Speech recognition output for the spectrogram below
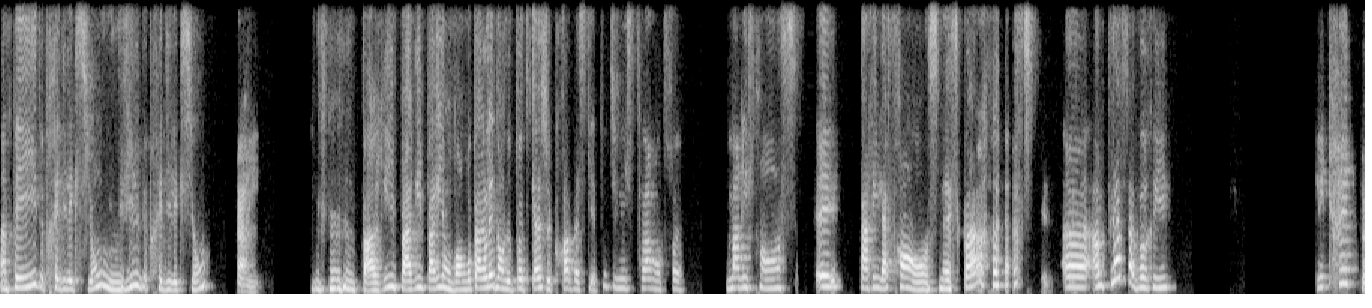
un pays de prédilection ou une ville de prédilection? Paris. Paris, Paris, Paris. On va en reparler dans le podcast, je crois, parce qu'il y a toute une histoire entre Marie-France et Paris, la France, n'est-ce pas? Euh, Un plat favori? Les crêpes.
